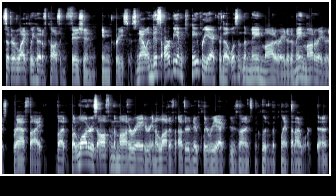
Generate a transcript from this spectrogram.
so their likelihood of causing fission increases. Now, in this RBMK reactor, though, it wasn't the main moderator. The main moderator is graphite. But, but water is often the moderator in a lot of other nuclear reactor designs, including the plant that I worked at.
